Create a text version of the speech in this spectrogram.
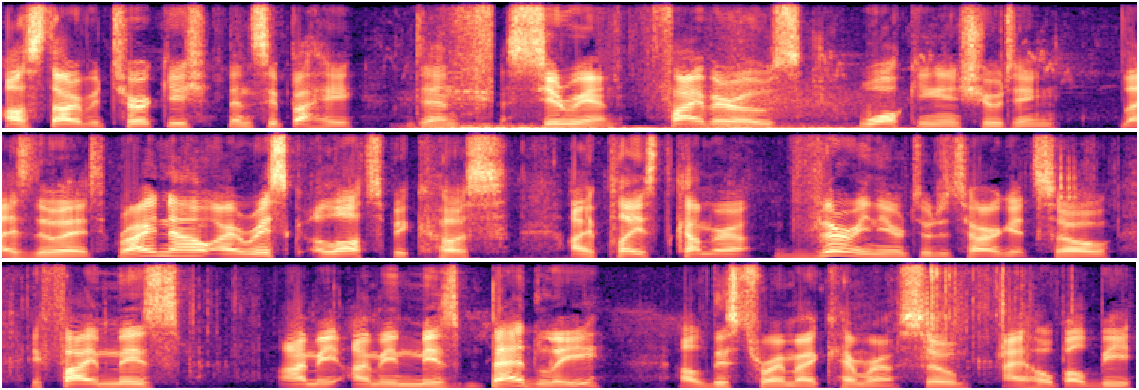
I'll start with Turkish, then Sipahi, then Assyrian. Five arrows, walking and shooting. Let's do it. Right now I risk a lot because I placed camera very near to the target. So if I miss, I mean, I mean miss badly, I'll destroy my camera. So I hope I'll be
